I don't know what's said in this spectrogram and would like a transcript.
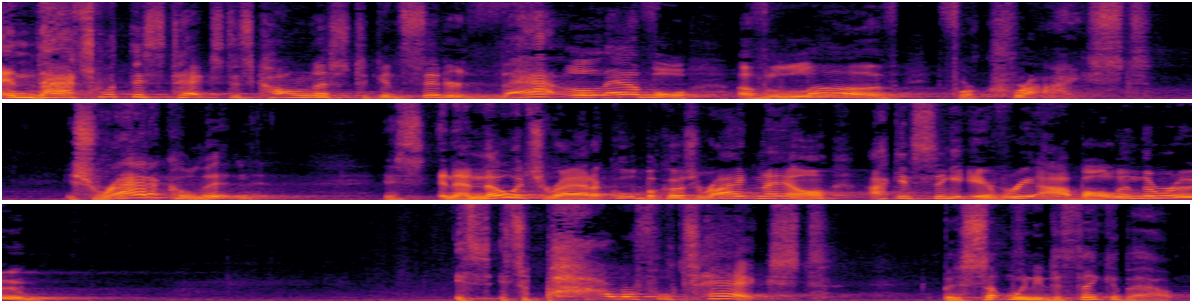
And that's what this text is calling us to consider that level of love for Christ. It's radical, isn't it? It's, and I know it's radical because right now I can see every eyeball in the room. It's, it's a powerful text, but it's something we need to think about.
